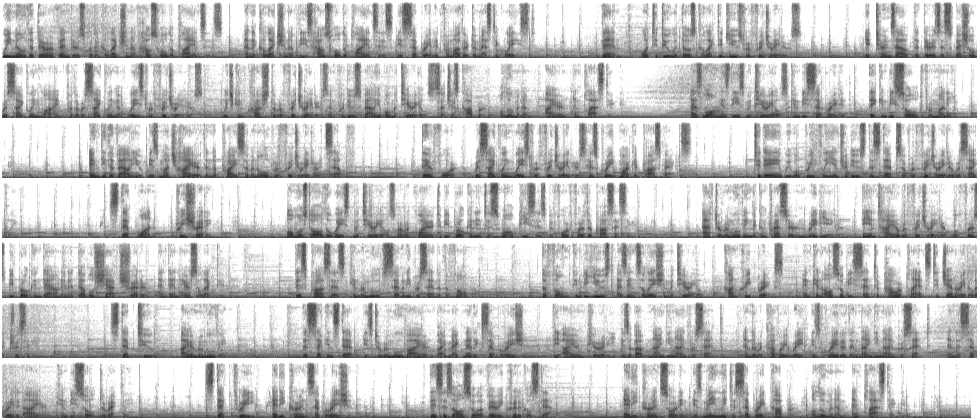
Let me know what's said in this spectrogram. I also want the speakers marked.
Speaker 1: We know that there are vendors for the collection of household appliances, and the collection of these household appliances is separated from other domestic waste. Then, what to do with those collected used refrigerators? It turns out that there is a special recycling line for the recycling of waste refrigerators, which can crush the refrigerators and produce valuable materials such as copper, aluminum, iron and plastic. As long as these materials can be separated, they can be sold for money, ND the value is much higher than the price of an old refrigerator itself. Therefore, recycling waste refrigerators has great market prospects. Today we will briefly introduce the steps of refrigerator recycling. Step 1, Pre-shredding. Almost all the waste materials are required to be broken into small pieces before further processing. After removing the compressor and radiator, the entire refrigerator will first be broken down in a double shaft shredder and then air selected. This process can remove 70% of the foam. The foam can be used as insulation material, concrete bricks, and can also be sent to power plants to generate electricity. Step 2, Iron Removing. The second step is to remove iron by magnetic separation, the iron purity is about 99%, and the recovery rate is greater than 99%, and the separated iron can be sold directly. Step 3, Eddy current separation. This is also a very critical step. Eddy current sorting is mainly to separate copper, aluminum and plastic.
